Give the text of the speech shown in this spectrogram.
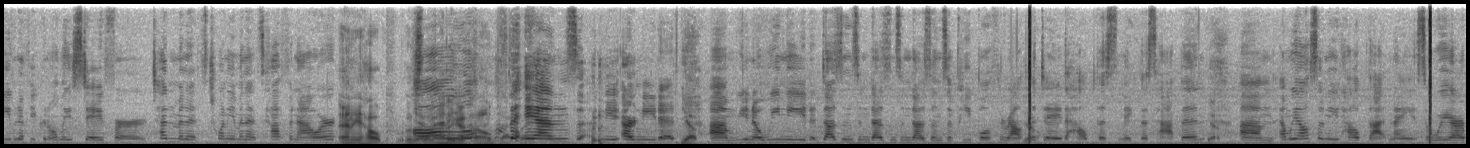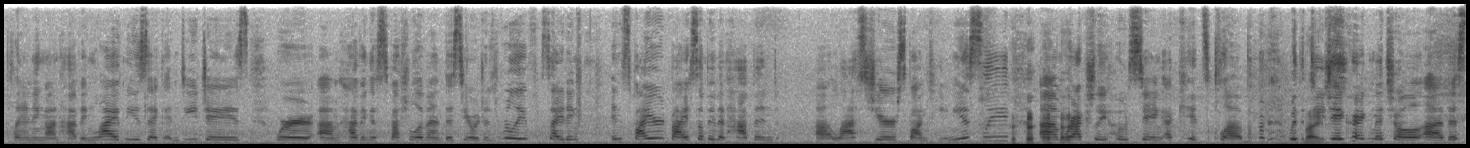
Even if you can only stay for 10 minutes, 20 minutes, half an hour, Any help is all a big Any help. help. of Exactly. the hands ne- are needed. Yep. Um, you know, we need dozens and dozens and dozens of people throughout Yep. the day to help this make this happen. Yep. Um, and we also need help that night. So we are planning on having live music and DJs. We're um, having a special event this year, which is really exciting, inspired by something that happened. Uh, last year, spontaneously, um, we're actually hosting a kids club with Nice. DJ Craig Mitchell uh, this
